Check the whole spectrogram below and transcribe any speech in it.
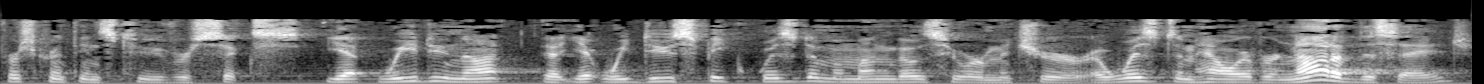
First Corinthians 2 verse 6, yet we do not, uh, yet we do speak wisdom among those who are mature. A wisdom, however, not of this age,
